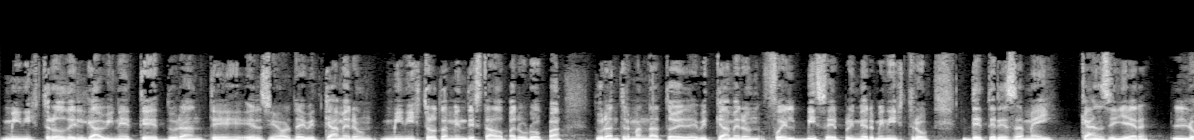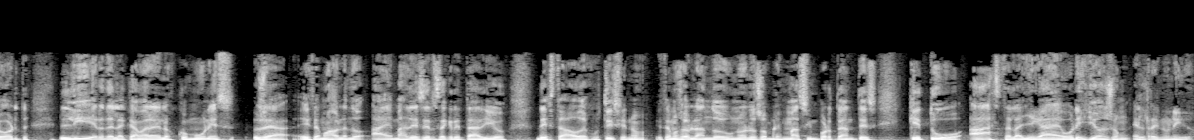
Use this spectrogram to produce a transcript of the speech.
ministro del gabinete durante el señor David Cameron, ministro también de Estado para Europa durante el mandato de David Cameron, fue el viceprimer ministro de Theresa May, canciller, Lord, líder de la Cámara de los Comunes. O sea, estamos hablando, además de ser secretario de Estado de Justicia, ¿no? Estamos hablando de uno de los hombres más importantes que tuvo hasta la llegada de Boris Johnson el Reino Unido.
